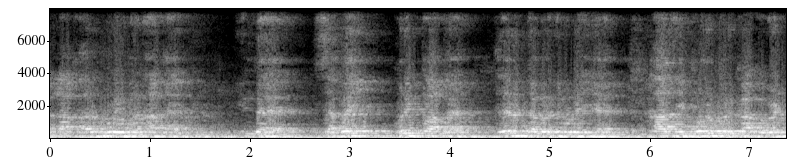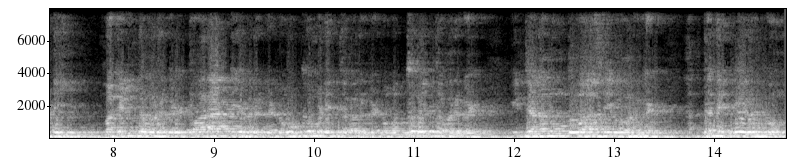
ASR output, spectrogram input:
அல்லாஹ் அருள் புரிவானாக. இந்த சபை குறிப்பாக இழந்தவர்களுடைய காசை பொறுப்பிற்காக வேண்டி மகிழ்ந்தவர்கள் பாராட்டியவர்கள் ஊக்கமளித்தவர்கள் ஒத்துழைத்தவர்கள் இன்றளவும் துவா செய்பவர்கள் அத்தனை பேருக்கும்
